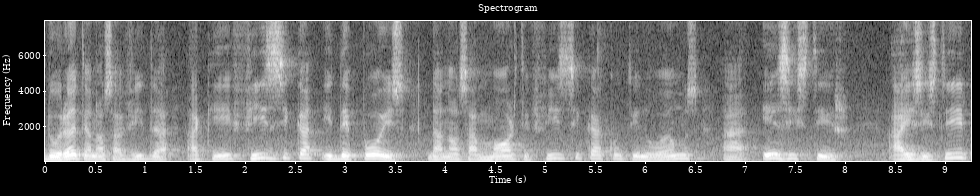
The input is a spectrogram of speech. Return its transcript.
durante a nossa vida aqui física e depois da nossa morte física continuamos a existir, a existir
